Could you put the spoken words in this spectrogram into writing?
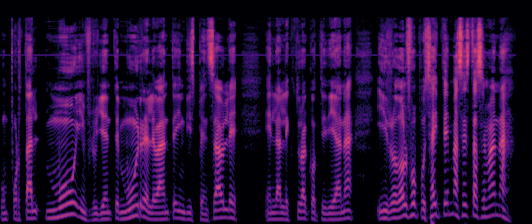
un portal muy influyente, muy relevante, indispensable en la lectura cotidiana. Y Rodolfo, pues hay temas esta semana.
